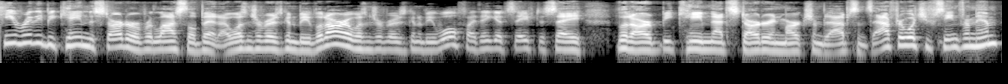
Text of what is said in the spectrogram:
he really became the starter over the last little bit. I wasn't sure if it was going to be Vladar. I wasn't sure if it was going to be Wolf. I think it's safe to say Vladar became that starter in Markstrom's absence. After what you've seen from him,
